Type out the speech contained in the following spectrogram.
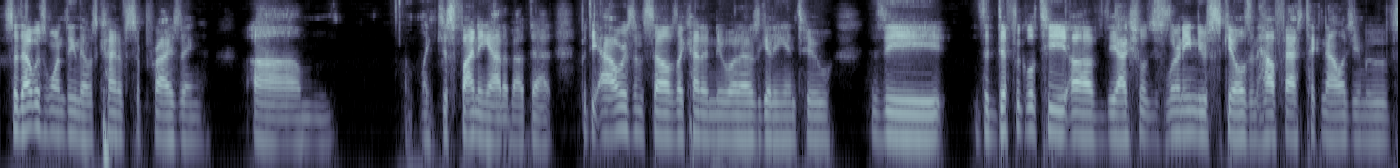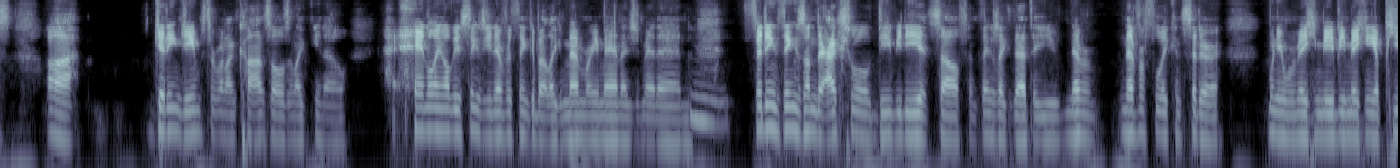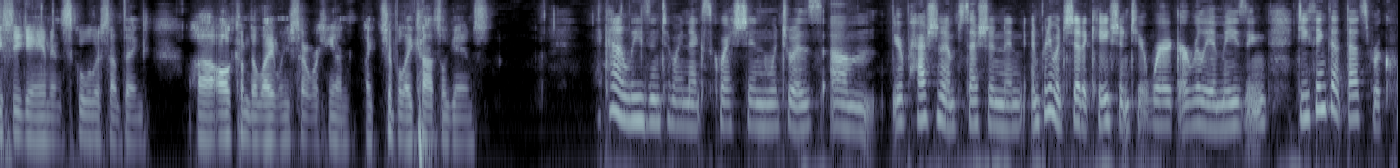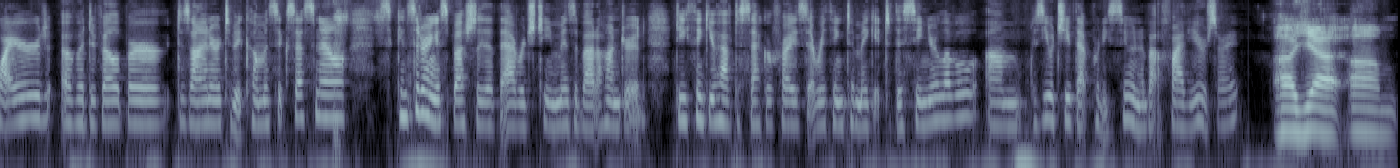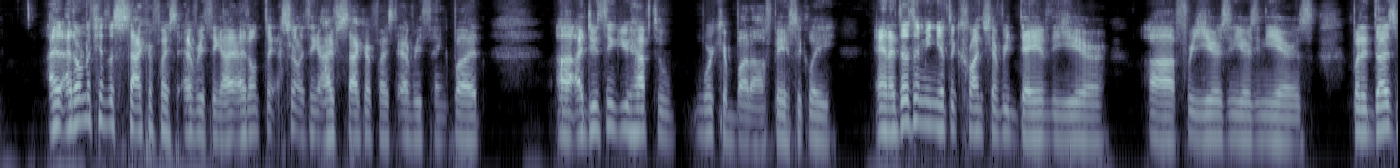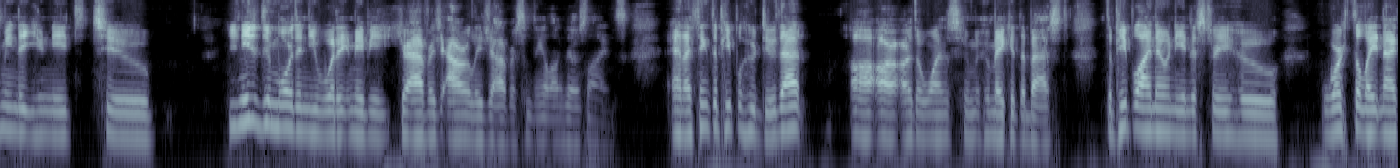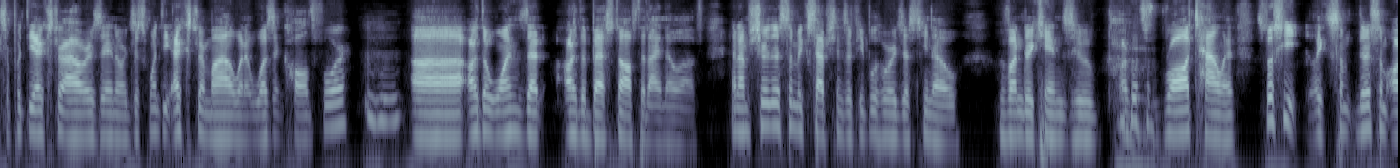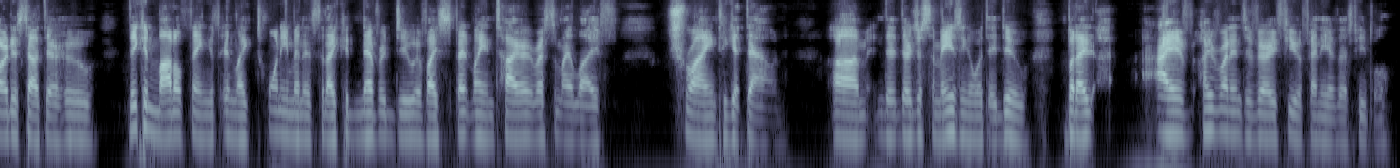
So that was one thing that was kind of surprising. Um, like just finding out about that. But the hours themselves, I kind of knew what I was getting into. The the difficulty of the actual just learning new skills and how fast technology moves, uh, getting games to run on consoles and like you know handling all these things you never think about like memory management and mm. fitting things on the actual DVD itself and things like that that you never never fully consider when you were making maybe making a PC game in school or something uh, all come to light when you start working on like AAA console games. That kind of leads into my next question, which was um, your passion and obsession and, and pretty much dedication to your work are really amazing. Do you think that that's required of a developer designer to become a success now? Considering especially that the average team is about 100, do you think you have to sacrifice everything to make it to the senior level? Because um, you achieved that pretty soon, about five years, right? Uh, yeah. Um, I, I don't know if you have to sacrifice everything. I, I don't think, I certainly think I've sacrificed everything, but uh, I do think you have to work your butt off basically. And it doesn't mean you have to crunch every day of the year uh, for years and years and years, but it does mean that you need to you need to do more than you would at maybe your average hourly job or something along those lines. And I think the people who do that uh, are are the ones who who make it the best. The people I know in the industry who worked the late nights or put the extra hours in or just went the extra mile when it wasn't called for mm-hmm. uh, are the ones that are the best off that I know of. And I'm sure there's some exceptions of people who are just, you know, wunderkinds who are raw talent. Especially like some, there's some artists out there who they can model things in like 20 minutes that I could never do if I spent my entire rest of my life trying to get down. Um, they're, they're just amazing at what they do. But I, I've, I've run into very few, if any, of those people.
